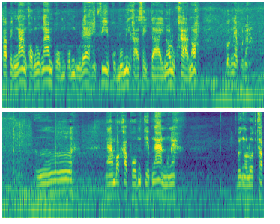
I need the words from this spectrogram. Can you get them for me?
ถ้าเป็นงานของลูกงานผม ผมดูแลให้ฟรีผมบ่มีค่าใส่ใจเนาะลูกค้าเนาะเบิ่งแน่พุ่นนะ อองานบ่ครับผมเก็บงานมึงนะเบิ่งเอารถครับ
